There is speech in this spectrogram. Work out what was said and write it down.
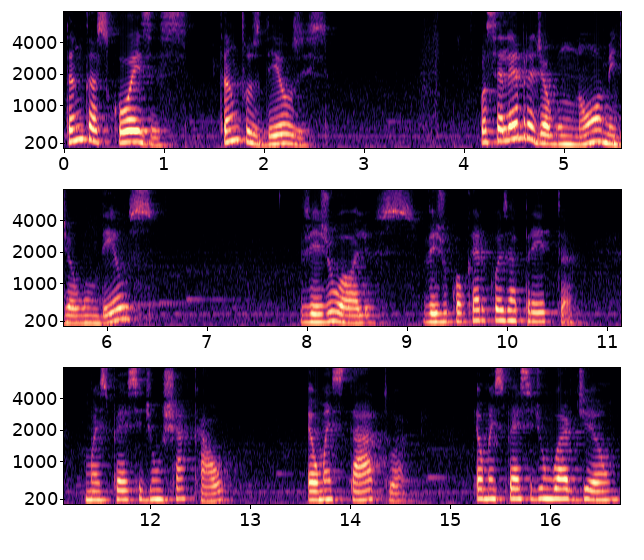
Tantas coisas, tantos deuses. Você lembra de algum nome de algum deus? Vejo olhos, vejo qualquer coisa preta, uma espécie de um chacal. É uma estátua, é uma espécie de um guardião.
